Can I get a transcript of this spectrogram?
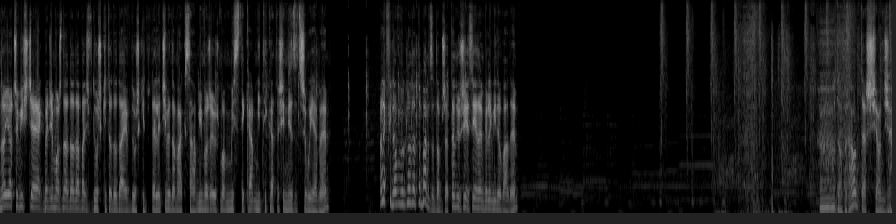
No i oczywiście, jak będzie można dodawać w duszki, to dodaję w duszki. Tutaj lecimy na maksa. Mimo, że już mam mistyka, mityka, to się nie zatrzymujemy. Ale chwilowo wygląda to bardzo dobrze. Ten już jest jeden wyeliminowany. O, dobra, on też siądzie.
